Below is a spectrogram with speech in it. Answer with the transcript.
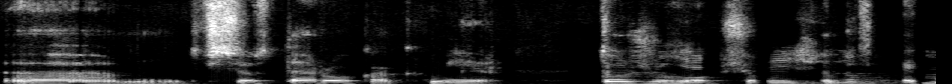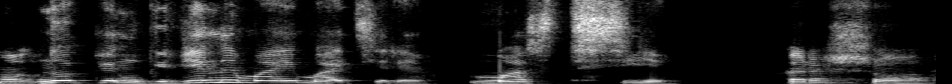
Эм, Все старо, как мир. Тоже, Я в общем... Еще... Но пингвины моей матери. Must see. Хорошо.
